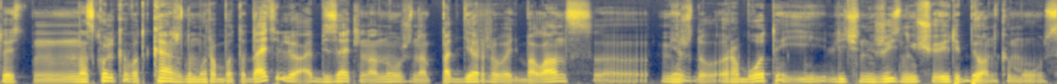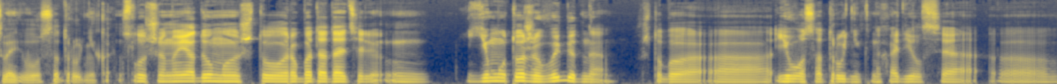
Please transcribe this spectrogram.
То есть насколько вот каждому работодателю обязательно нужно поддерживать баланс э, между работой и личной жизнью еще и ребенком у своего сотрудника? Слушай, ну я думаю, что работодатель ему тоже выгодно, чтобы э, его сотрудник находился э,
